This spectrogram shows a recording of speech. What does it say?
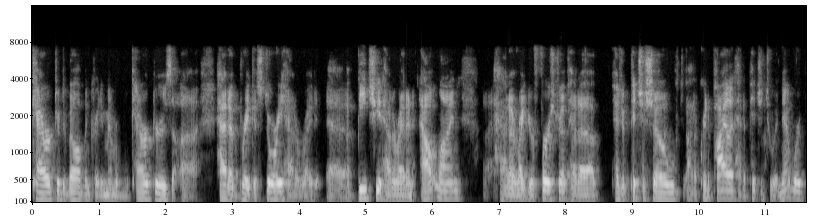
character development creating memorable characters uh, how to break a story how to write a, a beat sheet how to write an outline uh, how to write your first draft how to how to pitch a show how to create a pilot how to pitch it to a network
